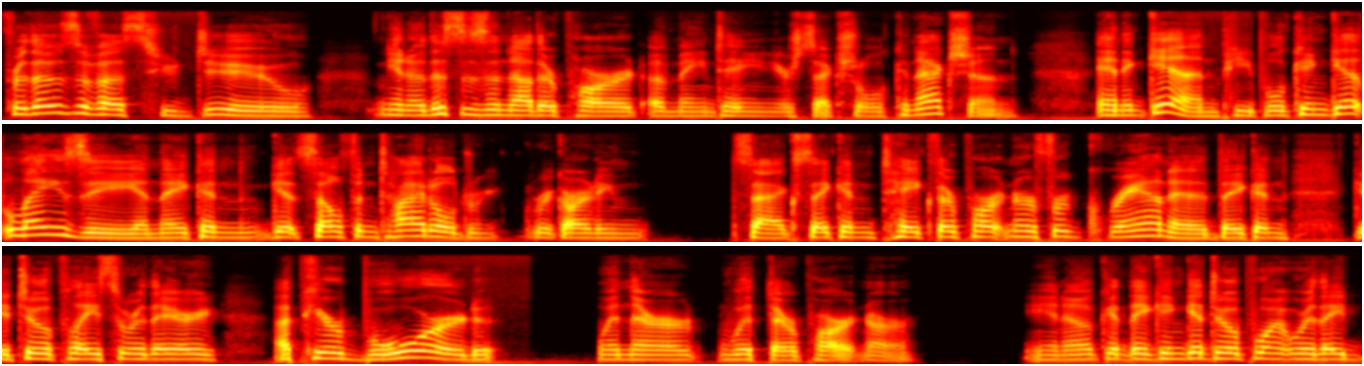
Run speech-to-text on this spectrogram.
for those of us who do, you know, this is another part of maintaining your sexual connection. And again, people can get lazy and they can get self entitled re- regarding sex. They can take their partner for granted. They can get to a place where they appear bored when they're with their partner. You know, they can get to a point where they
